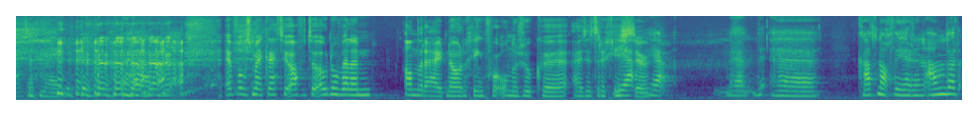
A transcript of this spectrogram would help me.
altijd mee. En volgens mij krijgt u af en toe ook nog wel een andere uitnodiging voor onderzoek uit het register. Ja, ja. Eh, ik had nog weer een andere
